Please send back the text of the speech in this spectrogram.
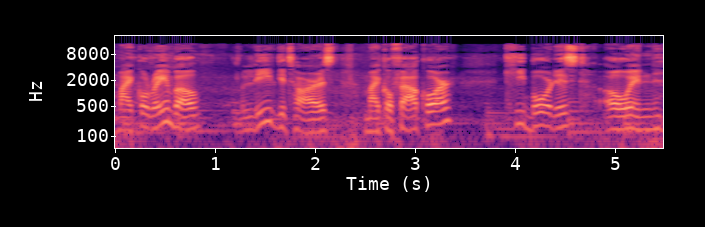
Michael Rainbow, lead guitarist Michael Falcore, keyboardist Owen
